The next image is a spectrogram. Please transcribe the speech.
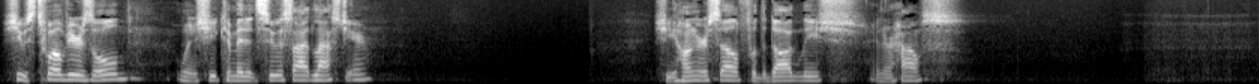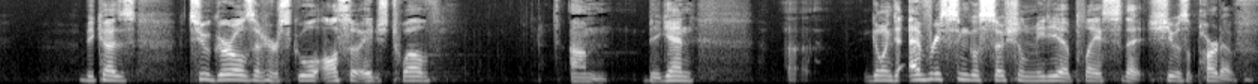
She was 12 years old when she committed suicide last year. She hung herself with a dog leash in her house because two girls at her school, also aged 12, um, began uh, going to every single social media place that she was a part of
